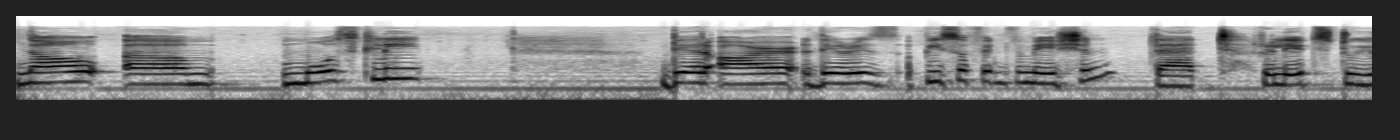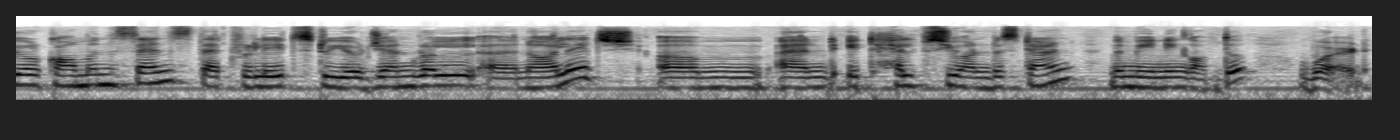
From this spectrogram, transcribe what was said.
Now, um, mostly there are there is a piece of information that relates to your common sense that relates to your general uh, knowledge um, and it helps you understand the meaning of the word.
